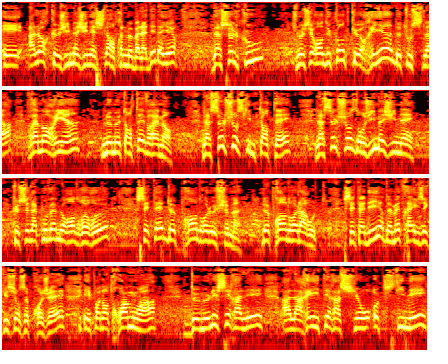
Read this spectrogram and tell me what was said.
Et alors que j'imaginais cela en train de me balader, d'ailleurs, d'un seul coup, je me suis rendu compte que rien de tout cela, vraiment rien, ne me tentait vraiment. La seule chose qui me tentait, la seule chose dont j'imaginais que cela pouvait me rendre heureux, c'était de prendre le chemin, de prendre la route, c'est-à-dire de mettre à exécution ce projet et pendant trois mois de me laisser aller à la réitération obstinée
